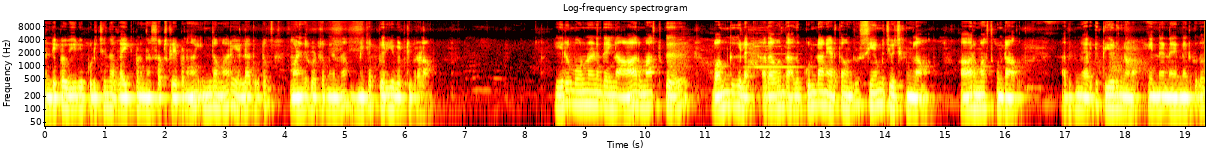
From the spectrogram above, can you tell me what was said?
கண்டிப்பாக வீடியோ பிடிச்சிருந்தா லைக் பண்ணுங்கள் சப்ஸ்கிரைப் பண்ணுங்கள் இந்த மாதிரி எல்லாத்துக்கிட்டும் மனிதர்களிடம் இருந்தால் மிகப்பெரிய வெற்றி பெறலாம். எறும்பு ஒன்று நினைந்தீங்களா ஆறு மாதத்துக்கு வங்குகளை அதாவது வந்து அதுக்குண்டான இடத்த வந்து சேமித்து வச்சுக்கோங்களாமா? ஆறு மாதத்துக்கு உண்டானது. அதுக்கு வரைக்கும் தேடுங்களாமா? என்னென்ன என்ன இருக்குதோ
